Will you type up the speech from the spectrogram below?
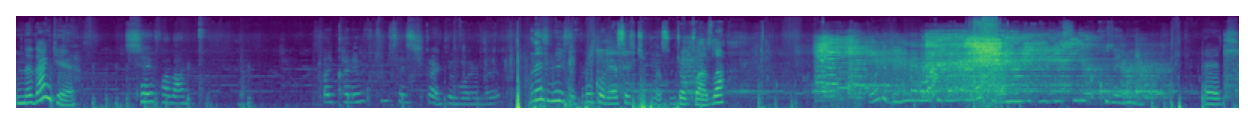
Neden ki? Şey falan. Ay kalem kutum ses çıkartıyor bu arada. Neyse neyse bırak oraya ses çıkmasın çok fazla. Bu arada beni merak edenler varsa ben önceki videosundaki kuzeniyim. Evet.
